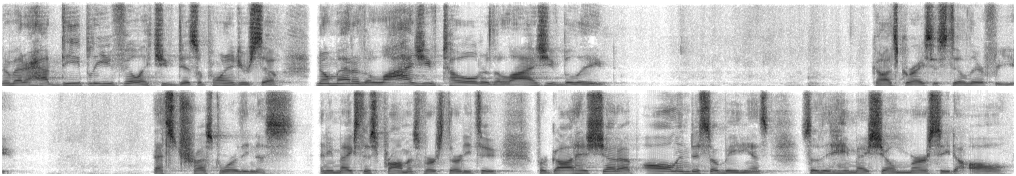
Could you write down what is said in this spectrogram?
no matter how deeply you feel like you've disappointed yourself, no matter the lies you've told or the lies you've believed, God's grace is still there for you. That's trustworthiness. And he makes this promise, verse 32 For God has shut up all in disobedience so that he may show mercy to all.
